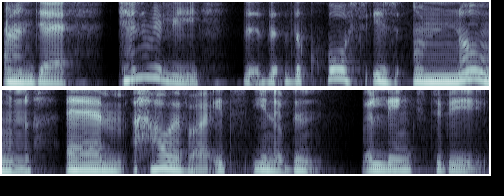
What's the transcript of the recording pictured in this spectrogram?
and uh, generally the, the, the is unknown. Um, however, it's you know been linked to be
